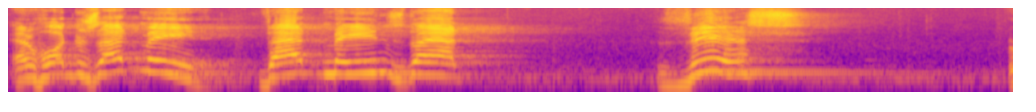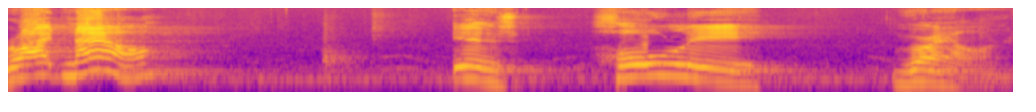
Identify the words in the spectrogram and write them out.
And what does that mean? That means that this right now is holy ground.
